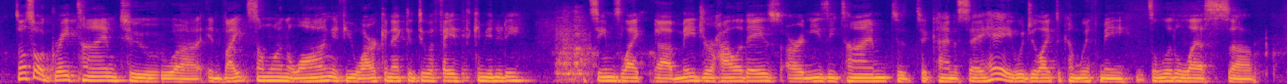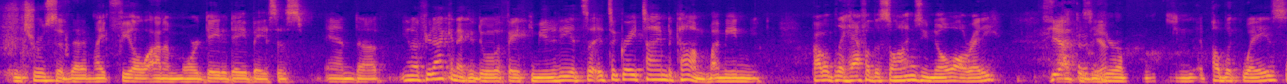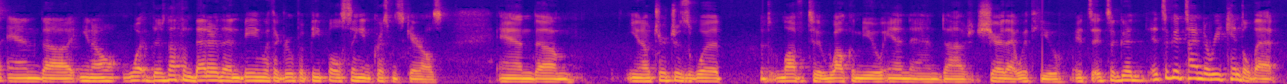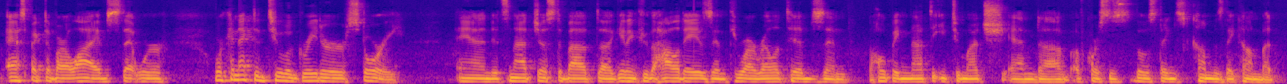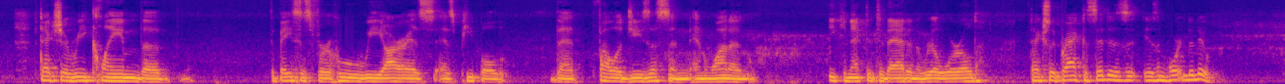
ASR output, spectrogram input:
It's also a great time to uh, invite someone along if you are connected to a faith community. It seems like uh, major holidays are an easy time to, to kind of say, hey, would you like to come with me? It's a little less uh, intrusive that it might feel on a more day to day basis. And, uh, you know, if you're not connected to a faith community, it's a, it's a great time to come. I mean, probably half of the songs you know already Yeah, because you yeah. hear them in public ways. And uh, you know, what? There's nothing better than being with a group of people singing Christmas carols. And um, you know, churches would love to welcome you in and uh, share that with you. It's it's a good it's a good time to rekindle that aspect of our lives that we're we're connected to a greater story. And it's not just about uh, getting through the holidays and through our relatives and hoping not to eat too much. And uh, of course, those things come as they come, but to actually reclaim the the basis for who we are as as people that follow Jesus and, and want to be connected to that in the real world. To actually practice it is is important to do.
